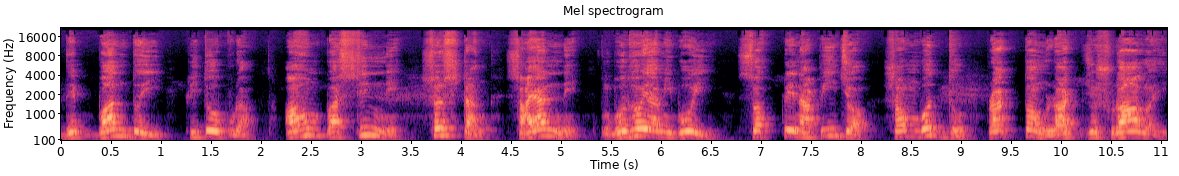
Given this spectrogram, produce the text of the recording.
দেব্যান্তই কৃতপুরা। অহং পাশ্চিন্যে ষষ্ঠাং সায়ান্নে বোধয়ামি বই চক্রে নাপি চ সম্বদ্ধ প্রাক্তং রাজ্য সুরালয়ে।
